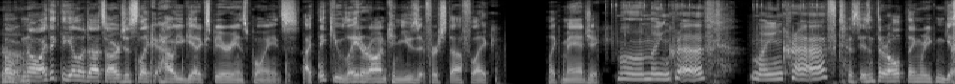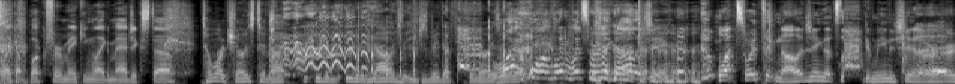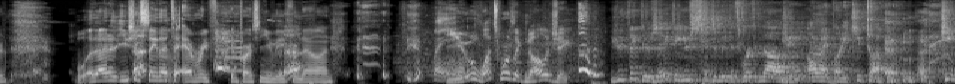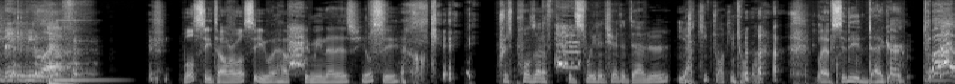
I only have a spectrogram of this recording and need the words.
Oh, no, I think the yellow dots are just like how you get experience points. I think you later on can use it for stuff like like magic. Oh, Minecraft. Minecraft. Because isn't there a whole thing where you can get like a book for making like magic stuff? Tomer chose to not even even acknowledge that you just made that fucking noise. What? what, what what's worth acknowledging? What's worth acknowledging? That's the fucking meanest shit I've ever heard. Well, that is, you should say that to every fucking person you meet from now on. You? What's worth acknowledging? You think there's anything you said to me that's worth acknowledging? All right, buddy, keep talking. keep making me laugh. We'll see, Tomer. We'll see what how fucking mean that is. You'll see. Chris pulls out a fucking sweet enchanted dagger. Yeah, keep talking, Tomer. My obsidian dagger. Ah!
